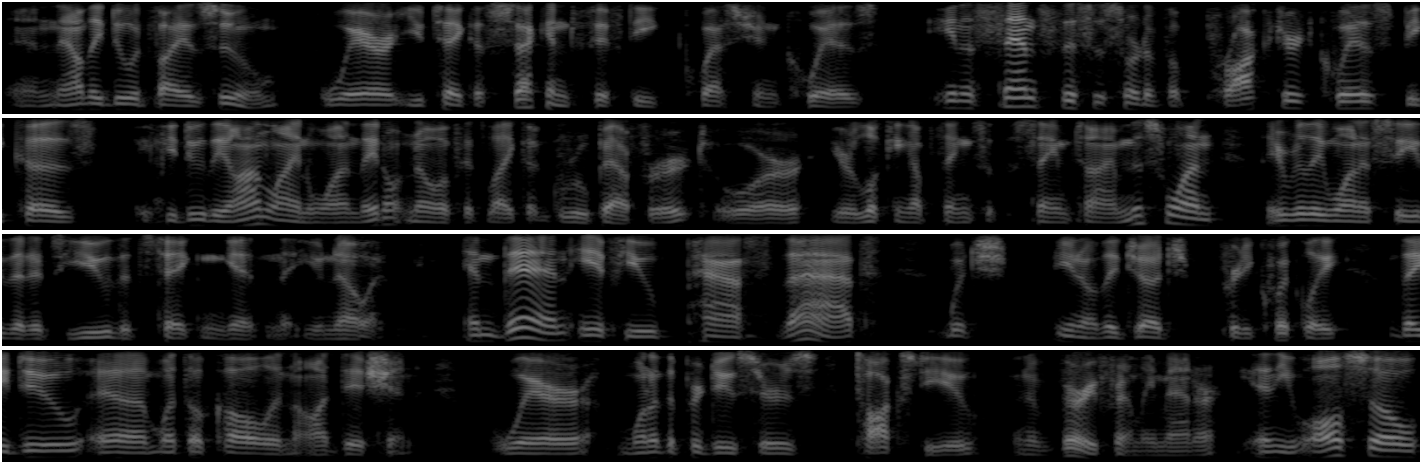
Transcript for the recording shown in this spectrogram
And now they do it via Zoom, where you take a second 50 question quiz. In a sense, this is sort of a proctored quiz because if you do the online one, they don't know if it's like a group effort or you're looking up things at the same time. This one, they really want to see that it's you that's taking it and that you know it. And then if you pass that, which you know they judge pretty quickly, they do uh, what they'll call an audition, where one of the producers talks to you in a very friendly manner, and you also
